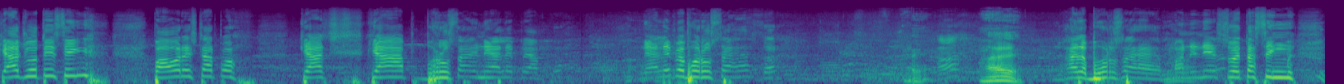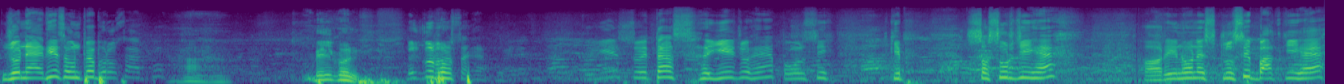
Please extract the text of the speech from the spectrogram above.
क्या ज्योति सिंह पावर स्टार प- क्या क्या आप भरोसा है न्यायालय पे आपको? न्यायालय पे भरोसा है सर? है? हाँ, भरोसा है। माननीय श्वेता सिंह जो न्यायाधीश है उन पर भरोसा है आपको? बिल्कुल। बिल्कुल भरोसा है तो ये श्वेता ये जो है पवन सिंह की ससुर जी हैं। और इन्होंने एक्सक्लूसिव बात की है।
